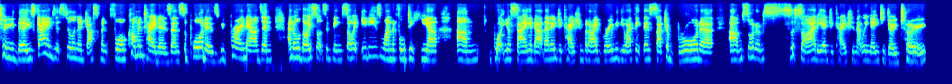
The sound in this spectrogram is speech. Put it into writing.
to these games, it's still an adjustment for commentators and supporters with pronouns and and all those sorts of things. So it, it is wonderful to hear um, what you're saying about that education. But I agree with you. I think there's such a broader um, sort of society education that we need to do too.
